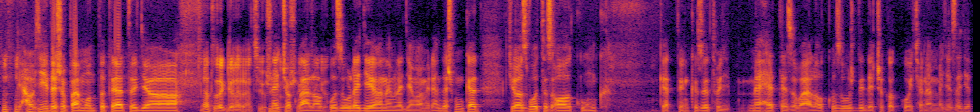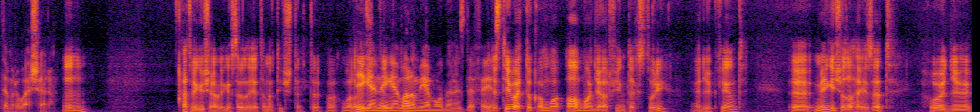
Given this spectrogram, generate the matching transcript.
ahogy édesapám mondta, tehát, hogy a, hát ez egy generációs ne csak vállalkozó igen. legyél, hanem legyen valami rendes munkád. Úgyhogy az volt az alkunk kettőnk között, hogy mehet ez a vállalkozós, de csak akkor, hogyha nem megy az egyetem rovására. Uh-huh. Hát végül is elvégezted az egyetemet is. Tehát igen, igen, valamilyen módon ez befejezte. Ti vagytok a, ma- a magyar fintech story, egyébként. Mégis az a helyzet, hogy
